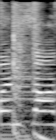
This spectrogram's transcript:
everyone's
